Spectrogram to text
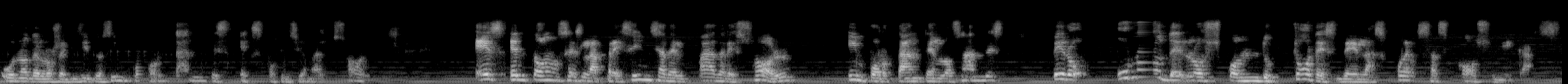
uno de los requisitos importantes es exposición al sol. Es entonces la presencia del Padre Sol importante en los Andes, pero uno de los conductores de las fuerzas cósmicas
